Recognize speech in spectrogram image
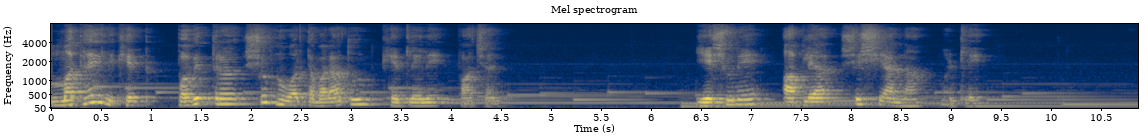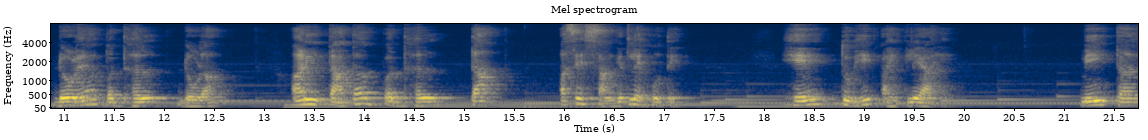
मथय लिखित पवित्र शुभ वर्तमानातून घेतलेले वाचन. येशूने आपल्या शिष्यांना म्हटले डोळ्याबद्दल डोळा आणि दाताबद्दल दात असे सांगितले होते. हे तुम्ही ऐकले आहे. मी तर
